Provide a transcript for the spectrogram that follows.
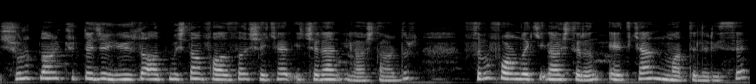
Şuruplar kütlece %60'dan fazla şeker içeren ilaçlardır. Sıvı formdaki ilaçların etken maddeleri ise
